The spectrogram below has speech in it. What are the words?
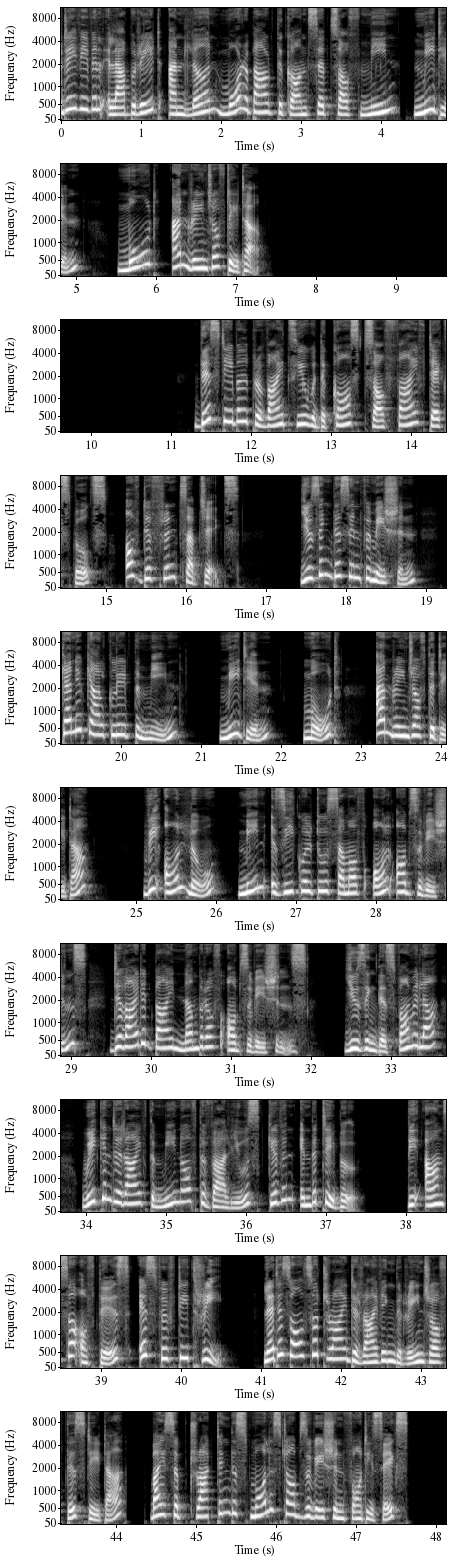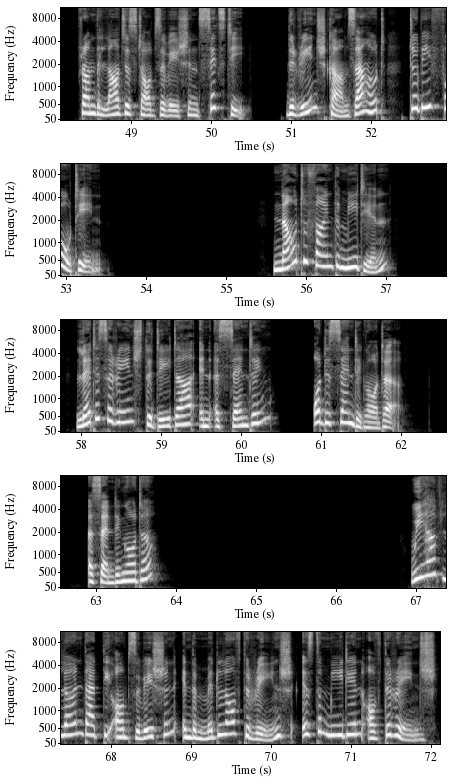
Today we will elaborate and learn more about the concepts of mean, median, mode and range of data. This table provides you with the costs of five textbooks of different subjects. Using this information, can you calculate the mean, median, mode and range of the data? We all know mean is equal to sum of all observations divided by number of observations. Using this formula, we can derive the mean of the values given in the table. The answer of this is 53. Let us also try deriving the range of this data by subtracting the smallest observation 46 from the largest observation 60. The range comes out to be 14. Now to find the median, let us arrange the data in ascending or descending order. Ascending order. We have learned that the observation in the middle of the range is the median of the range.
